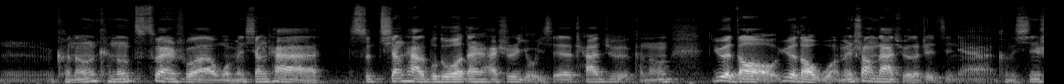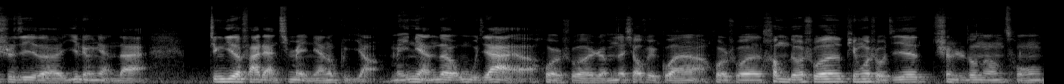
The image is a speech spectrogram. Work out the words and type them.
嗯，可能可能虽然说啊，我们相差是相差的不多，但是还是有一些差距。可能越到越到我们上大学的这几年，可能新世纪的一零年代。经济的发展其实每年都不一样，每一年的物价呀，或者说人们的消费观啊，或者说恨不得说苹果手机甚至都能从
